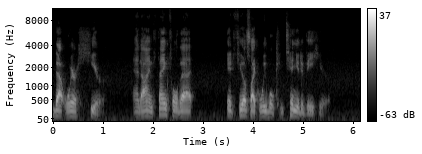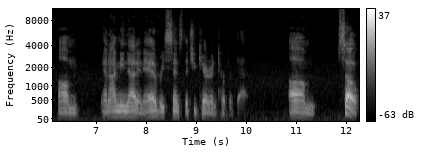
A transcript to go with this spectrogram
that we're here. And I'm thankful that it feels like we will continue to be here. Um, and I mean that in every sense that you care to interpret that. Um, so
